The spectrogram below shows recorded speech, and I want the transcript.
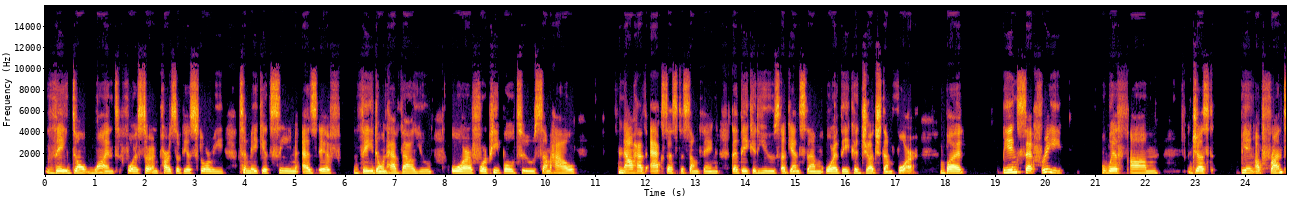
they don't want for certain parts of their story to make it seem as if they don't have value or for people to somehow now have access to something that they could use against them or they could judge them for. But being set free with um, just being upfront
